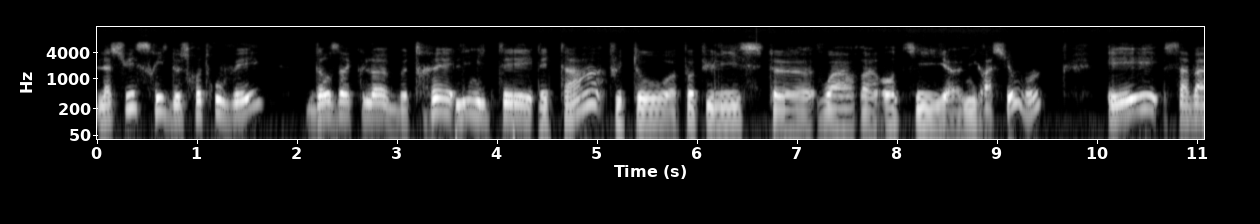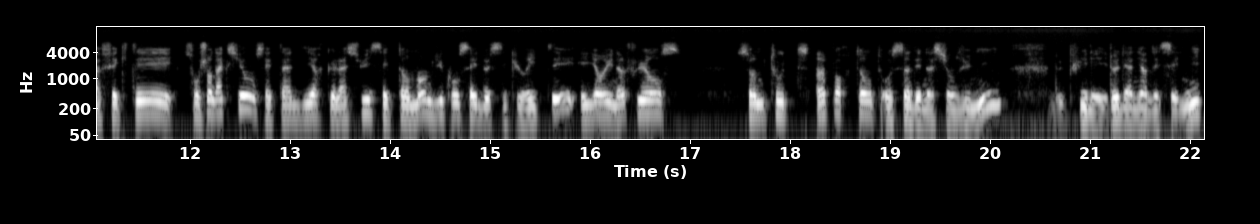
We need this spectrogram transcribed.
La Suisse risque de se retrouver dans un club très limité d'États, plutôt populiste, voire anti-migration. Hein. et ça va affecter son champ d'action, c'est-à-dire que la Suisse étant membre du Conseil de sécurité, ayant une influence somme toute importante au sein des Nations Unies. Depuis les deux dernières décennies,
